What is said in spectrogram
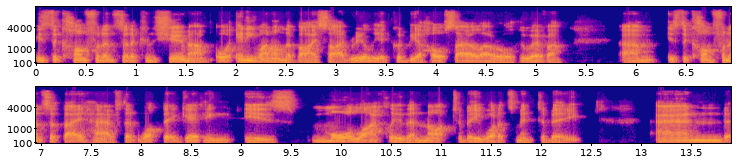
is the confidence that a consumer or anyone on the buy side, really, it could be a wholesaler or whoever, um, is the confidence that they have that what they're getting is more likely than not to be what it's meant to be. And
